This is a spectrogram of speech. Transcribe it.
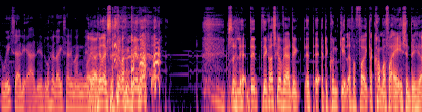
Du er ikke særlig ærlig, og du har heller ikke særlig mange venner. Og jeg har heller ikke særlig mange venner. Så det, det kan også godt være, at det, at, at det kun gælder for folk, der kommer fra Asien, det her.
